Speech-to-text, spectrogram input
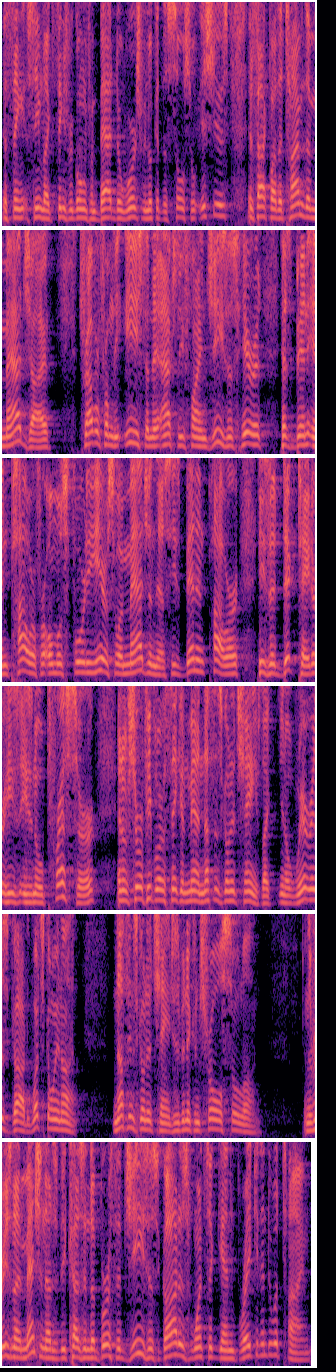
The thing, it seemed like things were going from bad to worse. We look at the social issues. In fact, by the time the Magi travel from the east and they actually find Jesus, Herod has been in power for almost 40 years. So imagine this. He's been in power. He's a dictator. He's, he's an oppressor. And I'm sure people are thinking, man, nothing's going to change. Like, you know, where is God? What's going on? Nothing's going to change. He's been in control so long. And the reason I mention that is because in the birth of Jesus, God is once again breaking into a time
